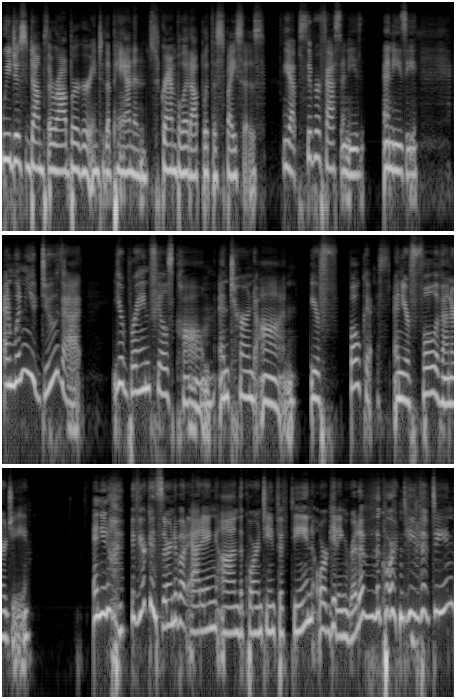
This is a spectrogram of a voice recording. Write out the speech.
We just dump the raw burger into the pan and scramble it up with the spices. Yep, super fast and easy and easy. And when you do that, your brain feels calm and turned on. You're focused and you're full of energy. And you know, if you're concerned about adding on the quarantine 15 or getting rid of the quarantine 15,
